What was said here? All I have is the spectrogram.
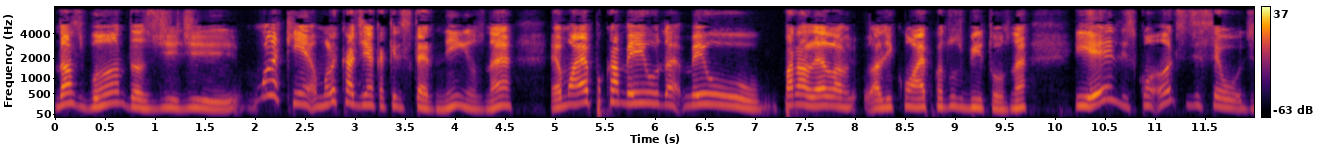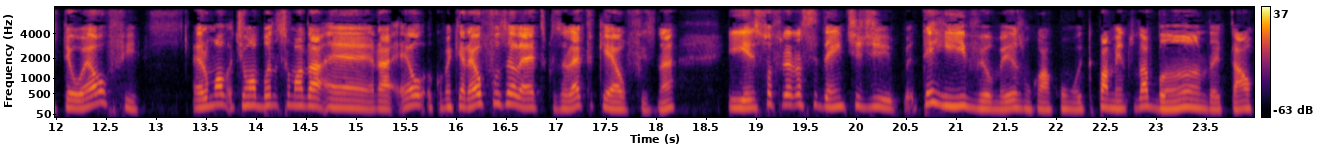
das bandas de, de molequinha, molecadinha com aqueles terninhos, né? É uma época meio, meio paralela ali com a época dos Beatles, né? E eles, antes de, ser de ter o Elf, era uma, tinha uma banda chamada, é, era El, como é que era? Elfos Elétricos, Electric Elfs, né? E eles sofreram acidente de terrível mesmo com, a, com, o equipamento da banda e tal.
